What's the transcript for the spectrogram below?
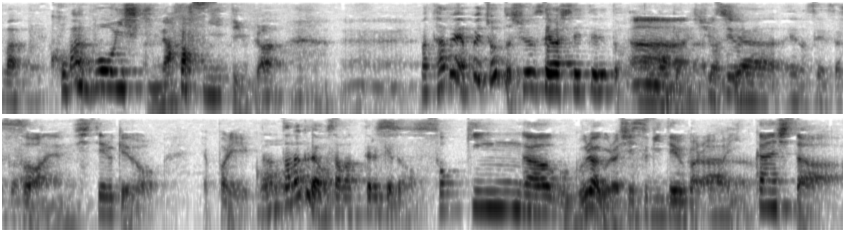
まあね。国まあ防意識なさすぎっていうか、まあ、ただやっぱりちょっと修正はしていってると思うけどあーな、ロシアへの政策は。そうだね、してるけど、やっぱりこう、なんとなくでは収まってるけど。側近がぐらぐらしすぎてるから、うん。一貫した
